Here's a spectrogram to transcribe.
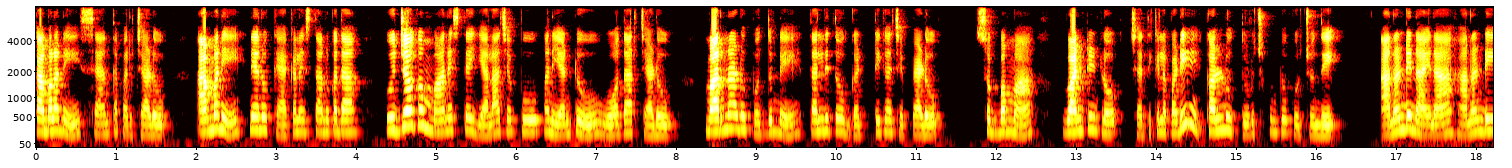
కమలని శాంతపరిచాడు. అమ్మని నేను కేకలేస్తాను కదా ఉద్యోగం మానేస్తే ఎలా చెప్పు అని అంటూ ఓదార్చాడు. మర్నాడు పొద్దున్నే తల్లితో గట్టిగా చెప్పాడు. సుబ్బమ్మ వంటింట్లో చతికిలపడి కళ్ళు తుడుచుకుంటూ కూర్చుంది. అనండి నాయనా అనండి.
